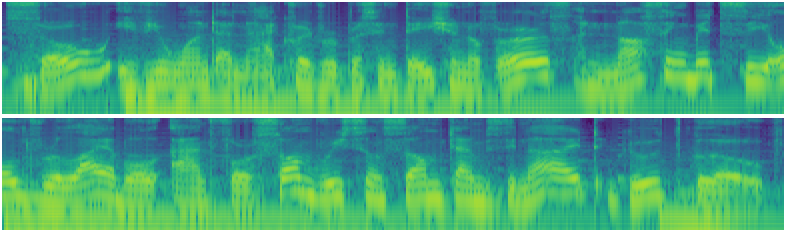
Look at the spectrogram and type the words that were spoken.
So, if you want an accurate representation of Earth, nothing beats the old reliable and for some reason sometimes denied, good globe.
